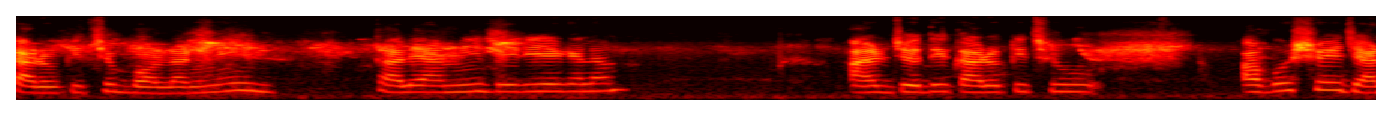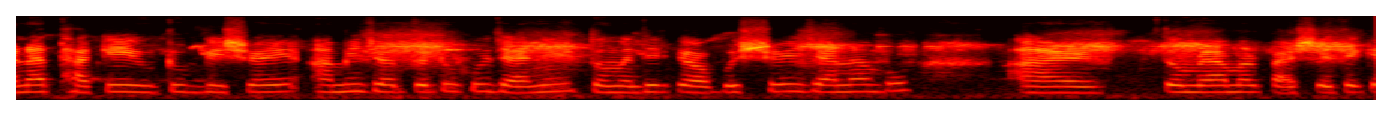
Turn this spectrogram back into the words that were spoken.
কারও কিছু বলার নেই। তাহলে আমি বেরিয়ে গেলাম। আর যদি কারও কিছু অবশ্যই জানা থাকে ইউটিউব বিষয়ে। আমি যতটুকু জানি তোমাদেরকে অবশ্যই জানাব। আর তোমরা আমার পাশে থেকে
